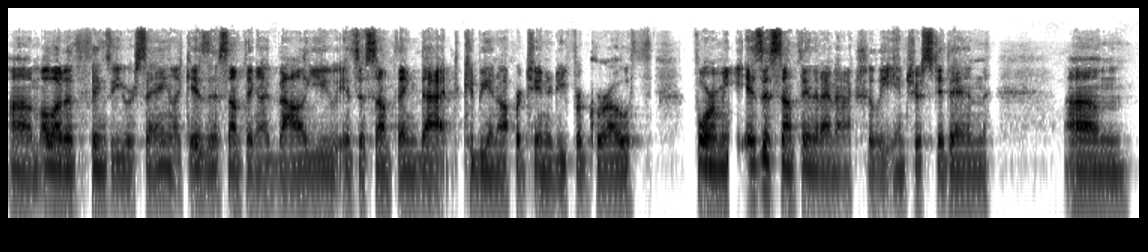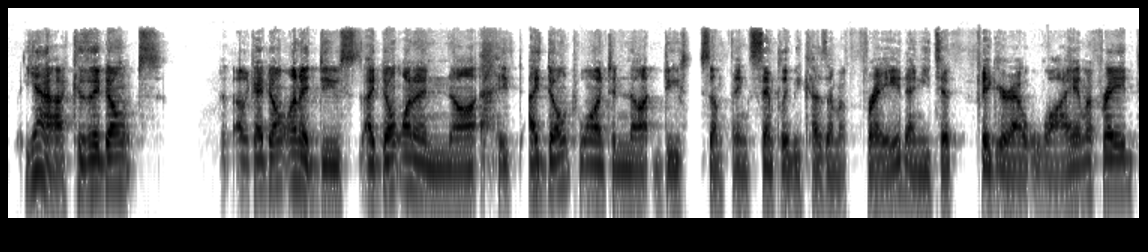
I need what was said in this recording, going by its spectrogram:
um, a lot of the things that you were saying. Like, is this something I value? Is this something that could be an opportunity for growth for mm-hmm. me? Is this something that I'm actually interested in? Um, yeah, because I don't like I don't want to do I don't want to not I don't want to not do something simply because I'm afraid. I need to figure out why I'm afraid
